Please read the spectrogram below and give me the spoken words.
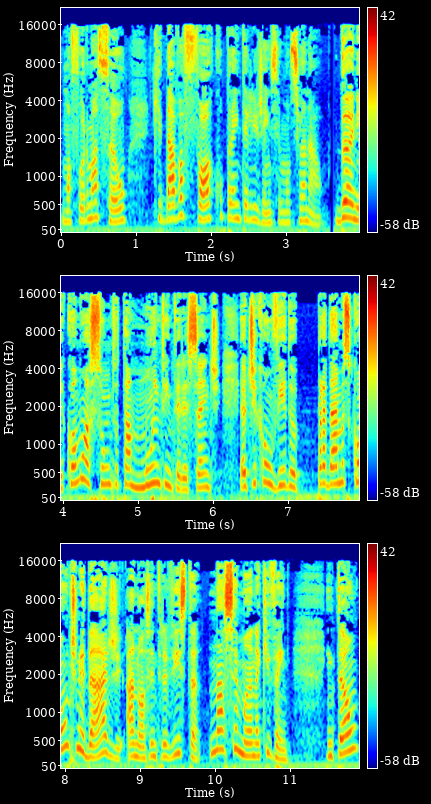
uma formação que dava foco para inteligência emocional. Dani, como o assunto está muito interessante, eu te convido para darmos continuidade à nossa entrevista na semana que vem. Então,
